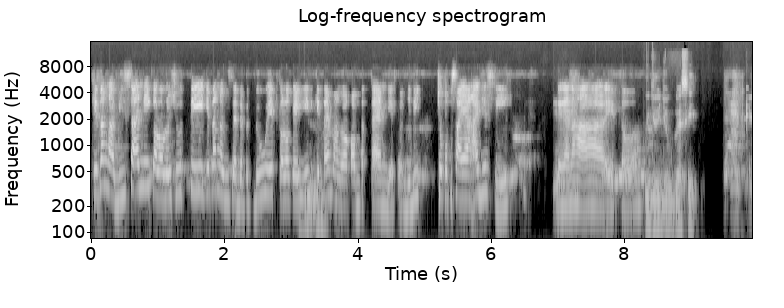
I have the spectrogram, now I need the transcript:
kita nggak bisa nih kalau lo cuti kita nggak bisa dapet duit kalau kayak gini Hmm. kita emang nggak kompeten gitu jadi cukup sayang aja sih dengan Hmm. hal-hal itu Setuju juga sih Oke.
